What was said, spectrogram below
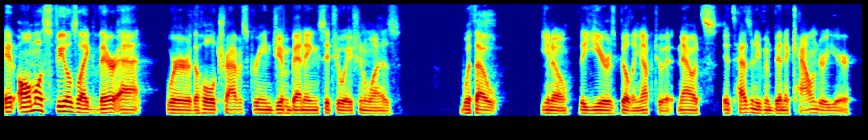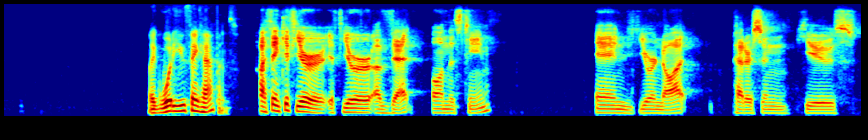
it almost feels like they're at where the whole Travis Green, Jim Benning situation was, without you know the years building up to it. Now it's it hasn't even been a calendar year. Like, what do you think happens? I think if you're if you're a vet on this team and you're not Pettersson, Hughes,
